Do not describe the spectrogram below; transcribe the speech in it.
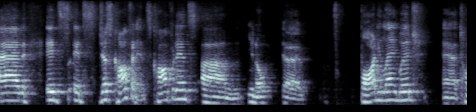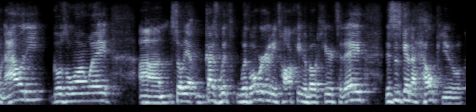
and it's it's just confidence. Confidence, um, you know, uh, body language, uh, tonality goes a long way. Um, so yeah, guys, with with what we're going to be talking about here today, this is going to help you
